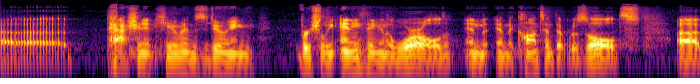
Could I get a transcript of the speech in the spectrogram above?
uh, passionate humans doing virtually anything in the world and, and the content that results. Uh,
